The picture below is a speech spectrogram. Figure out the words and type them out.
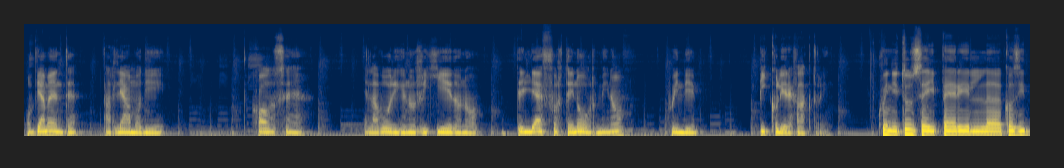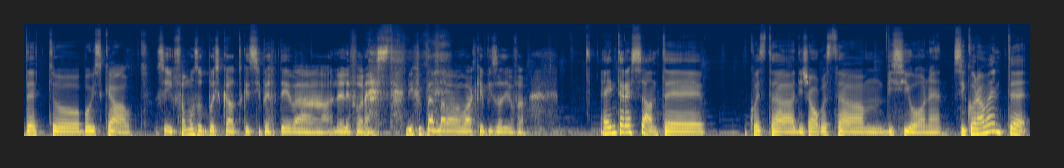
Ovviamente parliamo di cose e lavori che non richiedono degli effort enormi, no? Quindi piccoli refactoring. Quindi tu sei per il cosiddetto Boy Scout? Sì, il famoso Boy Scout che si perdeva nelle foreste, di cui parlavamo qualche episodio fa. È interessante questa, diciamo, questa mm, visione. Sicuramente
